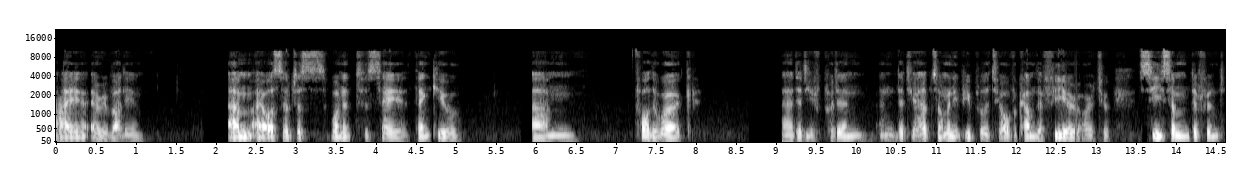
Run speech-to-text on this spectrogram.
Hi, everybody. Um, I also just wanted to say thank you um, for the work uh, that you've put in and that you helped so many people to overcome their fear or to see some different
